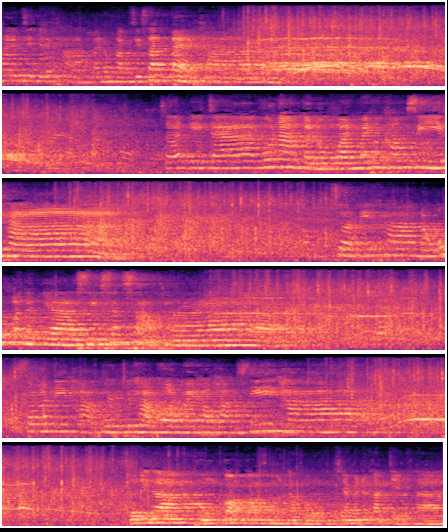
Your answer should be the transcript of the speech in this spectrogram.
เนยจิตเลยค่ะแมนงคำซีซั่น8ค่ะ สวัสดีจ้าผู้นำกับนกวันไม่ทองคำซีค่ะ สวัสดีค่ะน้องอุ้มอนัญญาซีซั่นสามค่ะ สวัสดีค่ะคุณจุฬาพรไม่ทองคำซีค่ะ สวัสดีครับ ผมกล่องกองสมุนครับผมแชมป์แมนนะครับเจ็ดครับ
